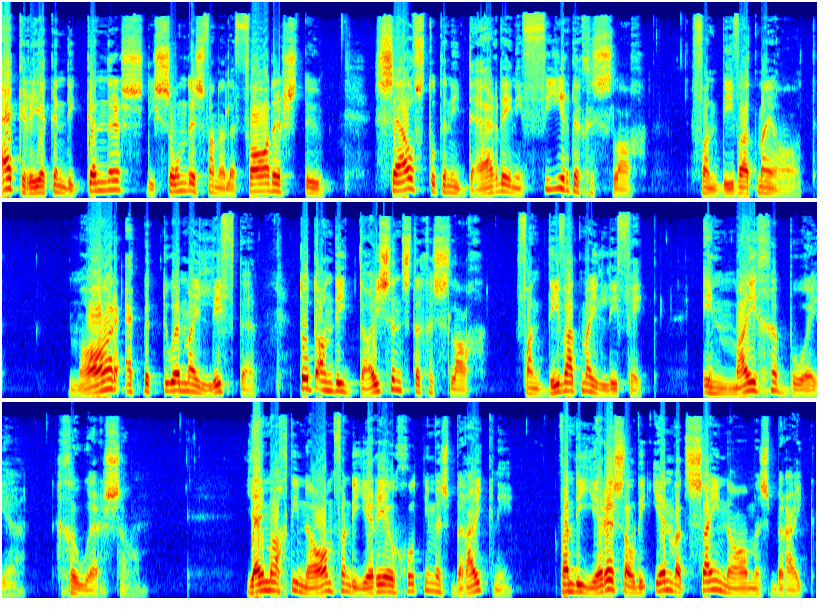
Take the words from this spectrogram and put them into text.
Ek reken die kinders die sondes van hulle vaders toe, selfs tot in die 3de en die 4de geslag van die wat my haat maar ek betoon my liefde tot aan die duisendste geslag van die wat my liefhet en my gebooie gehoorsaam. Jy mag die naam van die Here jou God nie misbruik nie, want die Here sal die een wat sy naam misbruik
